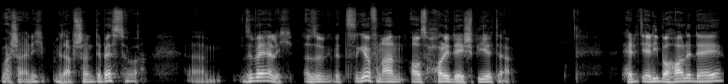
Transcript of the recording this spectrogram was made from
wahrscheinlich mit Abstand der beste war. Ähm, sind wir ehrlich. Also jetzt gehen wir von an, aus Holiday spielt da. Hättet ihr lieber Holiday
